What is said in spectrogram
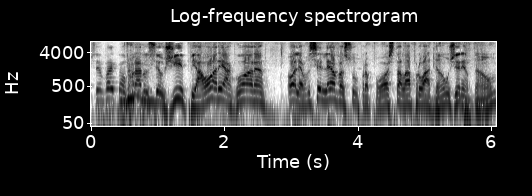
Você vai comprar o seu Jeep, a hora é agora. Olha, você leva a sua proposta lá pro Adão, gerentão.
